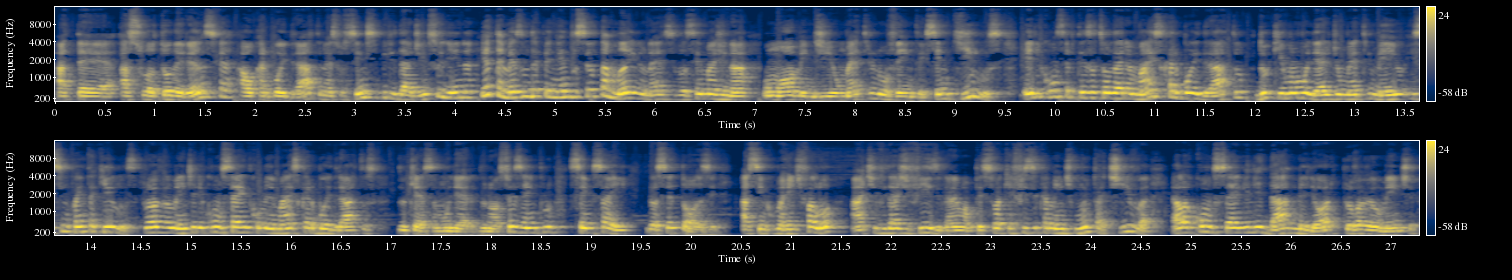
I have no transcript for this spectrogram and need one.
até a sua tolerância ao carboidrato, né, sua sensibilidade à insulina e até mesmo dependendo do seu tamanho, né? Se você imaginar um homem de 1,90m e 100 kg, ele com certeza tolera mais carboidrato do que uma mulher de 1,5m e 50 kg. Provavelmente ele consegue comer mais carboidratos do que essa mulher do nosso exemplo sem sair da cetose. Assim como a gente falou, a atividade física, né? uma pessoa que é fisicamente muito ativa, ela consegue lidar melhor, provavelmente,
